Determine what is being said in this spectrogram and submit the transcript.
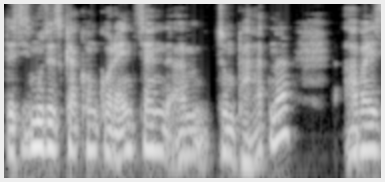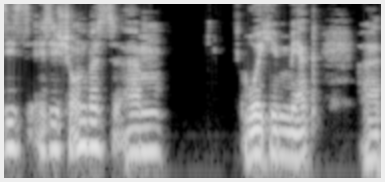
das ist, muss jetzt keine Konkurrenz sein ähm, zum Partner, aber es ist, es ist schon was, ähm, wo ich eben merke, äh,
